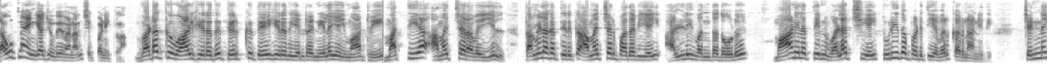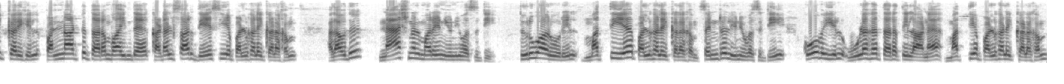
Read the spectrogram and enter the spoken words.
டவுட்னா எங்கேயாச்சும் போய் வேணாலும் செக் பண்ணிக்கலாம். வடக்கு வாழ்கிறது தெற்கு தேய்கிறது என்ற நிலையை மாற்றி மத்திய அமைச்சரவையில் தமிழகத்திற்கு அமைச்சர் பதவியை அள்ளி வந்ததோடு மாநிலத்தின் வளர்ச்சியை துரிதப்படுத்தியவர் கருணாநிதி. சென்னைக்கு அருகில் பன்னாட்டு தரம் வாய்ந்த கடல்சார் தேசிய பல்கலைக்கழகம் அதாவது நேஷனல் மரைன் யூனிவர்சிட்டி திருவாரூரில் மத்திய பல்கலைக்கழகம் சென்ட்ரல் யூனிவர்சிட்டி கோவையில் உலக தரத்திலான மத்திய பல்கலைக்கழகம்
